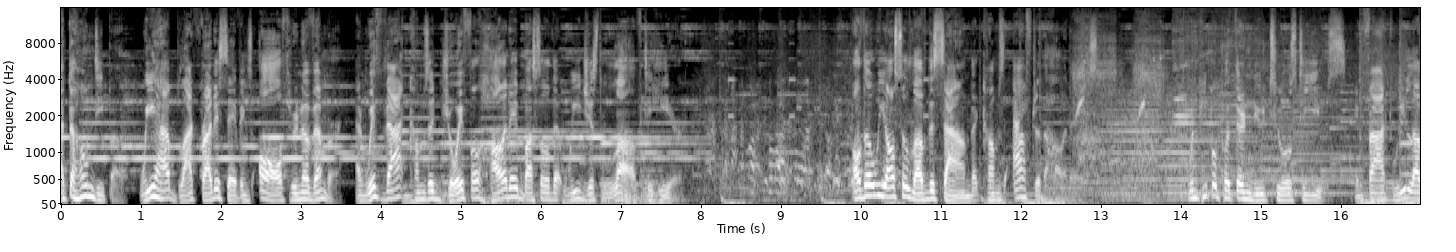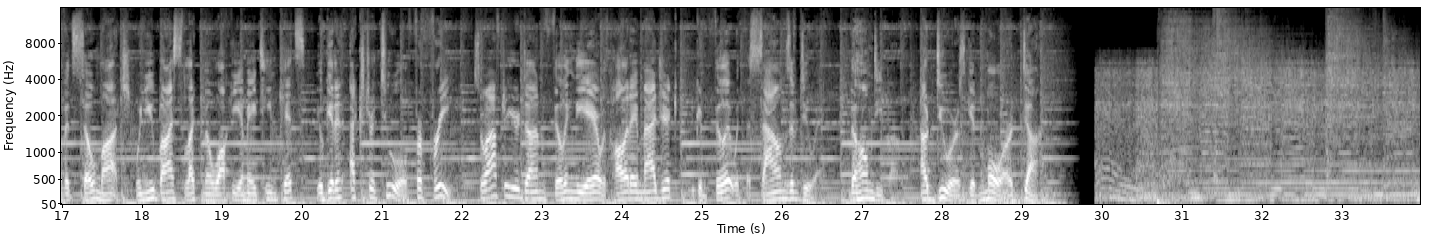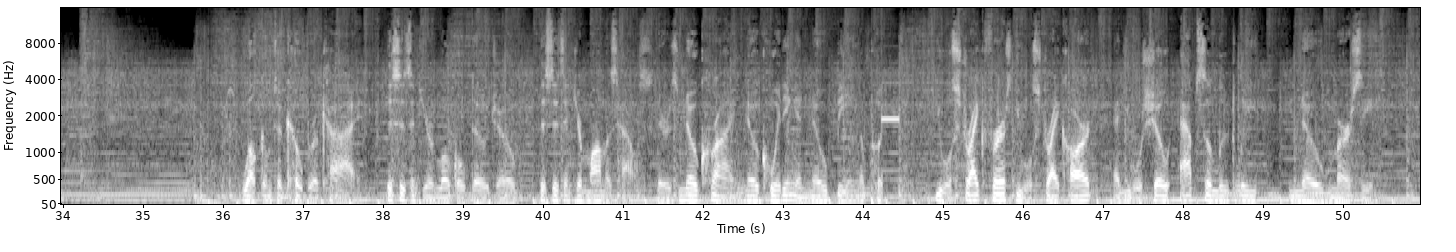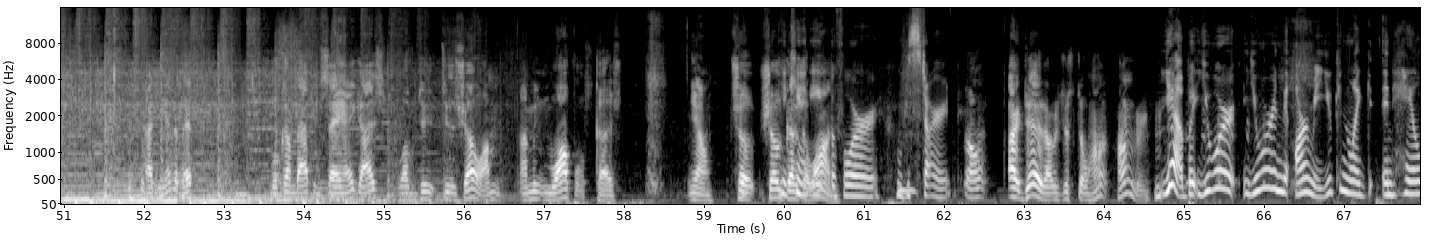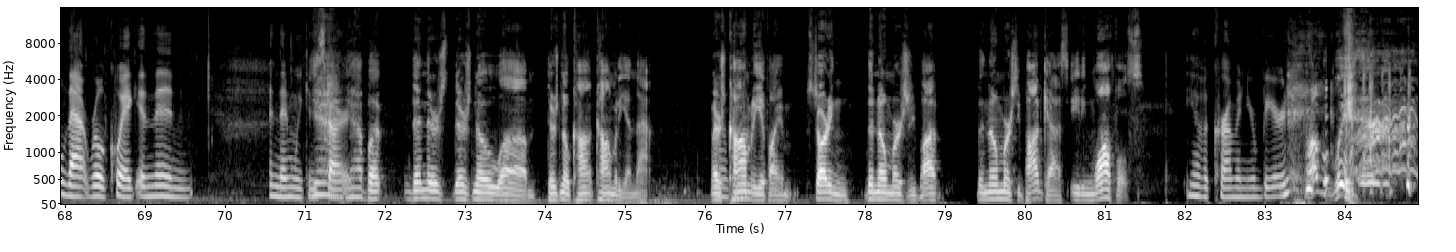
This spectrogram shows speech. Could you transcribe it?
At the Home Depot, we have Black Friday savings all through November. And with that comes a joyful holiday bustle that we just love to hear. Although we also love the sound that comes after the holidays. When people put their new tools to use. In fact, we love it so much. When you buy select Milwaukee M18 kits, you'll get an extra tool for free. So after you're done filling the air with holiday magic, you can fill it with the sounds of doing. The Home Depot. How doers get more done. Welcome to Cobra Kai. This isn't your local dojo. This isn't your mama's house. There is no crying, no quitting, and no being a put. You will strike first, you will strike hard, and you will show absolutely no mercy. At the end of it, we'll come back and say, "Hey guys, welcome to, to the show. I'm I'm eating waffles because, you know, show show's He got to can't go eat on." before we start. Well, I did. I was just still hun- hungry. Yeah, but you were you were in the army. You can like inhale that real quick, and then and then we can yeah, start. yeah, but then there's there's no um, there's no com- comedy in that. There's Okay. comedy if I'm starting the No Mercy pod, the No Mercy podcast eating waffles. You have a crumb in your beard. Probably.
